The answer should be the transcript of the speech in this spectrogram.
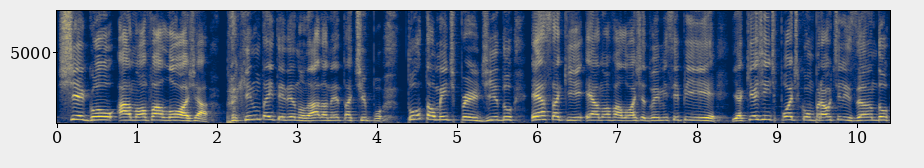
chegou a nova loja. Pra quem não tá entendendo nada, né, tá tipo totalmente perdido, essa aqui é a nova loja do MCPE. E aqui a gente pode comprar utilizando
